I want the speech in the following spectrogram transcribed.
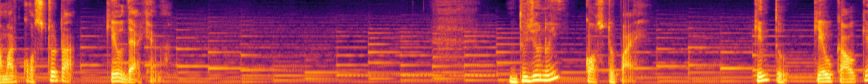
আমার কষ্টটা কেউ দেখে না। দুজনই কষ্ট পায়, কিন্তু কেউ কাউকে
